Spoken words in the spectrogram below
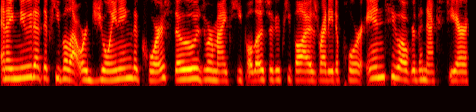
And I knew that the people that were joining the course, those were my people. Those are the people I was ready to pour into over the next year.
